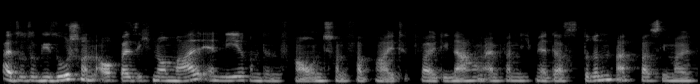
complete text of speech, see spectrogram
Also sowieso schon auch bei sich normal ernährenden Frauen schon verbreitet, weil die Nahrung einfach nicht mehr das drin hat, was sie mal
